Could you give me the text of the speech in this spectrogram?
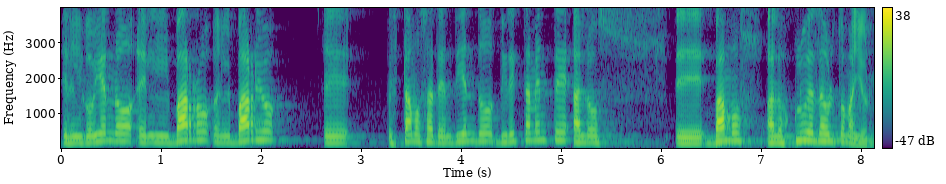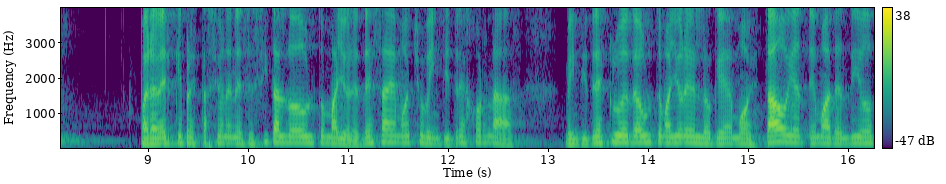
en el gobierno, el, barro, en el barrio, eh, estamos atendiendo directamente a los, eh, vamos a los clubes de adulto mayor para ver qué prestaciones necesitan los adultos mayores. De esas hemos hecho 23 jornadas. 23 clubes de adultos mayores en lo que hemos estado y hemos atendido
